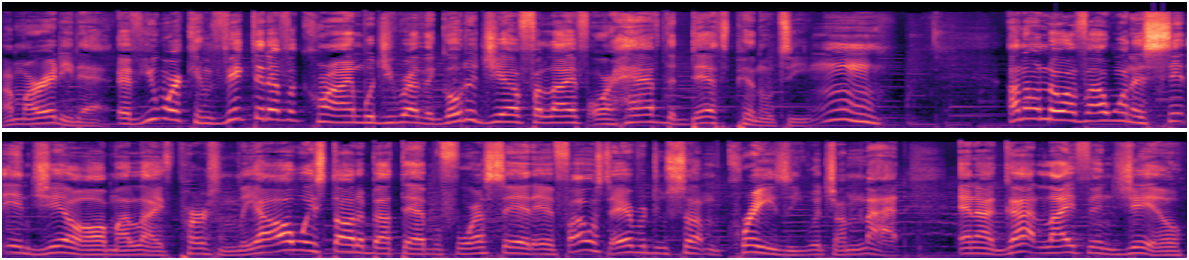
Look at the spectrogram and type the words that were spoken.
I'm already that. If you were convicted of a crime, would you rather go to jail for life or have the death penalty? Mm, I don't know if I want to sit in jail all my life personally. I always thought about that before. I said if I was to ever do something crazy, which I'm not, and I got life in jail,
